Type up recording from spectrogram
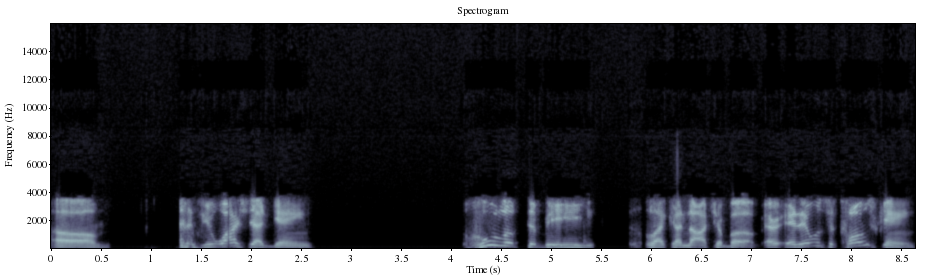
Um, if you watch that game, who looked to be like a notch above? Er, and it was a close game,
